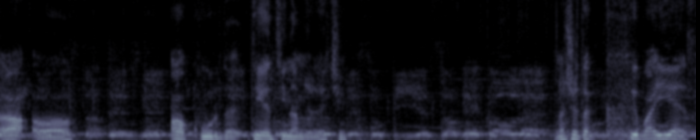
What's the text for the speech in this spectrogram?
O, o. O kurde, TNT na mnie leci. Znaczy tak chyba jest.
